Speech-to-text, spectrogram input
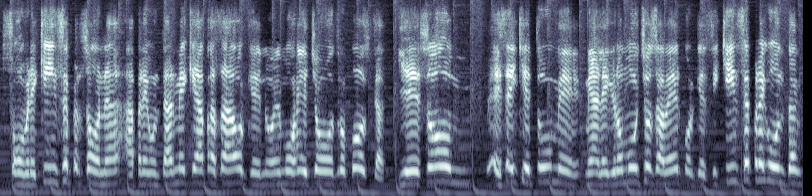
sobre 15 personas, a preguntarme qué ha pasado que no hemos hecho otro podcast. Y eso, esa inquietud me, me alegró mucho saber porque si 15 preguntan,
